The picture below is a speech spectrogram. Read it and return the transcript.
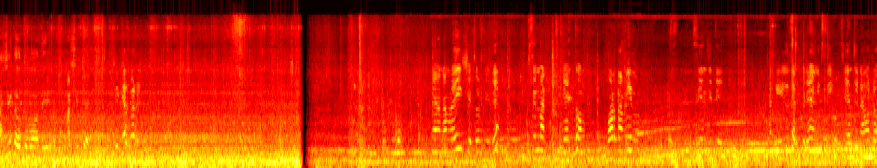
হাসি দাও তো বাবা হাসিতে। স্বীকার করে ভাই সে চলছে যে সিনেমার থেকে একদম বড়দামের সিএনজিতে। আর কি রিজার্ভ করে আনিছি। সিএনজি না অটো।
